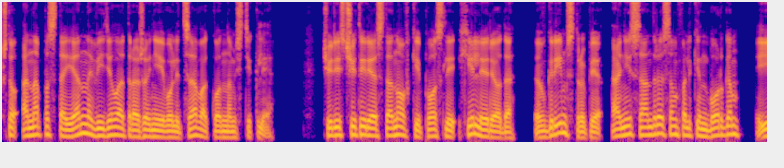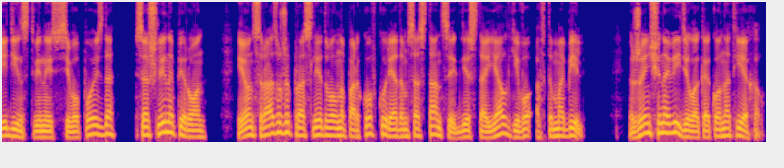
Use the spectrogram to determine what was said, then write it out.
что она постоянно видела отражение его лица в оконном стекле. Через четыре остановки после Хиллерёда в Гримструпе они с Андресом Фалькенборгом, единственный из всего поезда, сошли на перрон, и он сразу же проследовал на парковку рядом со станцией, где стоял его автомобиль. Женщина видела, как он отъехал.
